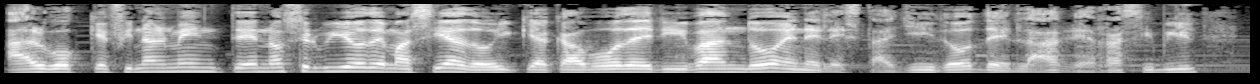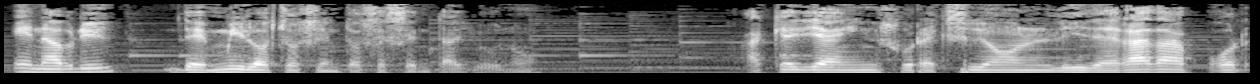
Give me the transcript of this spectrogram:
algo que finalmente no sirvió demasiado y que acabó derivando en el estallido de la guerra civil en abril de 1861. Aquella insurrección liderada por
